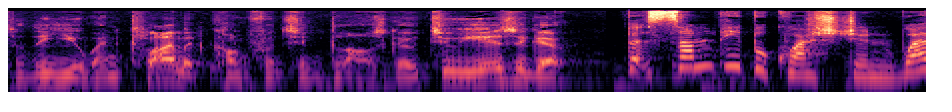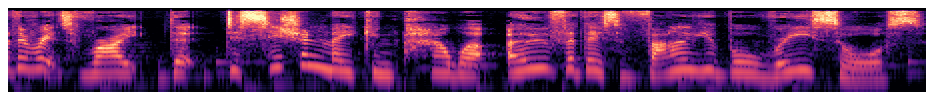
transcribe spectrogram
to the UN climate conference in Glasgow two years ago. But some people question whether it's right that decision making power over this valuable resource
